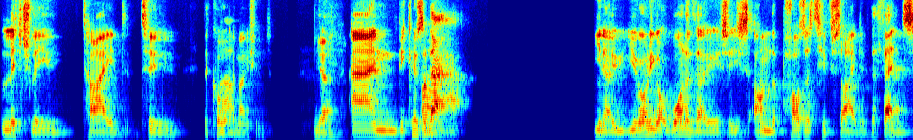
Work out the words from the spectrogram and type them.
literally tied to the core Wow. emotions Yeah. and because of that you know you've only got one of those is on the positive side of the fence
